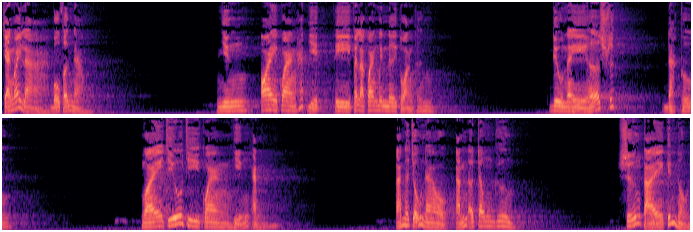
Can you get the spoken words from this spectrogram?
Chẳng nói là bộ phận nào, Nhưng oai quan hát diệt Thì phải là quang minh nơi toàn thân. Điều này hết sức, đặc thù. Ngoại chiếu chi quang hiển ảnh. Ảnh ở chỗ nào? Ảnh ở trong gương. Sướng tại kính nội,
